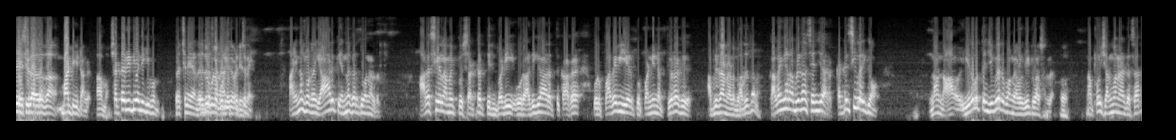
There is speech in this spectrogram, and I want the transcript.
பேசிதான் மாட்டிக்கிட்டாங்க. ஆமா. சட்ட ரீதியா இன்னைக்கு பிரச்சனை எதிர்கொள்ளக்கூடிய. பிரச்சனை. நான் என்ன சொல்றேன் யாருக்கு என்ன கருத்து வேணா இருக்கட்டும் அரசியல் அமைப்பு சட்டத்தின்படி ஒரு அதிகாரத்துக்காக ஒரு பதவியேற்பு பண்ணின பிறகு அப்படிதான் நடந்தது. அதுதான். கலைஞர் அப்படிதான் செஞ்சார். கடைசி வரைக்கும் நான் நான் இருபத்தஞ்சு பேர் இருப்பாங்க அவர் வீட்டு வாசல்ல. நான் போய் சண்முகநாத சார்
